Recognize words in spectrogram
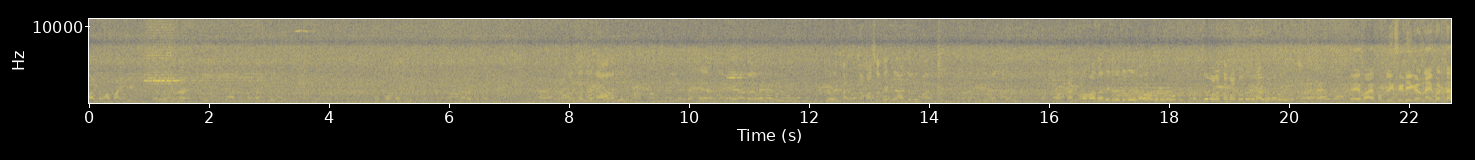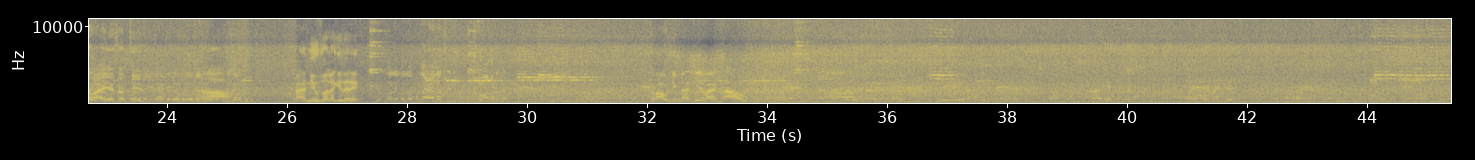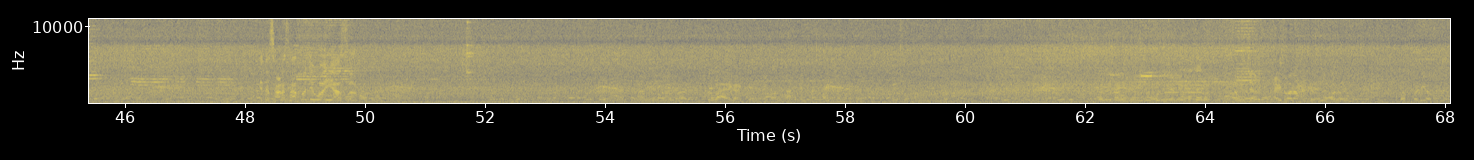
Park है वहाँ पानी तमाशा जा खाली तमाशा देख रहे थे भाई हमसे बड़ा तमाशा तो भाई बना रहे भाई पब्लिसिटी करना ही पड़ता है भाई ये सब चीज़। हाँ। कहा न्यूज़ वाला किधर है? न्यूज़ वाले को लोग बोला आना चाहिए थे। क्राउड दिखना चाहिए भाई क्राउड इथं साडेसात वाजे हुआ ये असं हाइट वाला मुझे बस बढ़िया बढ़िया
